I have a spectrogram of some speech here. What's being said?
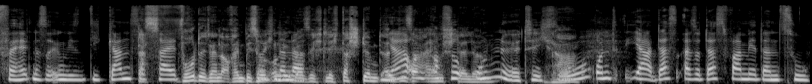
Machtverhältnisse irgendwie die ganze das Zeit. wurde dann auch ein bisschen unübersichtlich, das stimmt an ja, dieser und einen auch so Stelle. unnötig Ja. so. Und ja, das, also das war mir dann zu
